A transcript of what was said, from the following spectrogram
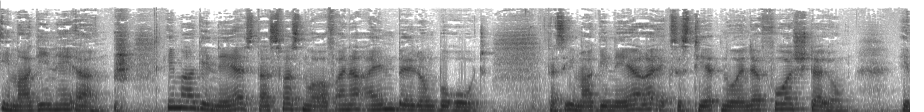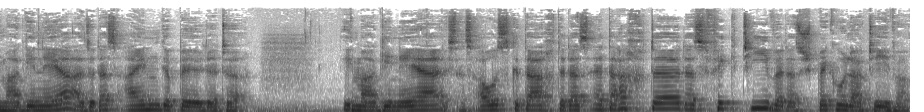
Imaginär. Imaginär ist das, was nur auf einer Einbildung beruht. Das Imaginäre existiert nur in der Vorstellung. Imaginär, also das Eingebildete. Imaginär ist das Ausgedachte, das Erdachte, das Fiktive, das Spekulative.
